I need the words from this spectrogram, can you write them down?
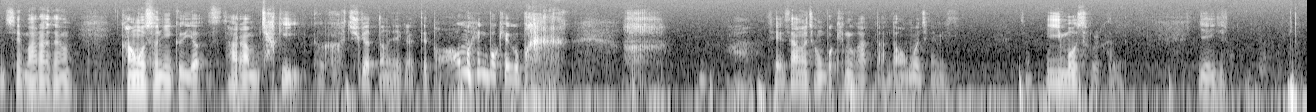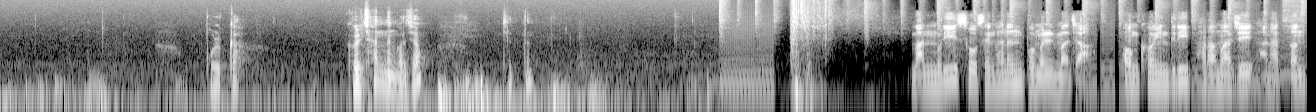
이제 말하자면 강호순이 그 여, 사람 자기 그 죽였다는 얘기할 때 너무 행복해고 막 아, 세상을 정복한 것 같다. 너무 재밌어. 이 모습을 갖는 이제 이제 뭘까? 그걸 찾는 거죠. 어쨌든 만물이 소생하는 봄을 맞아 벙커인들이 바람하지 않았던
